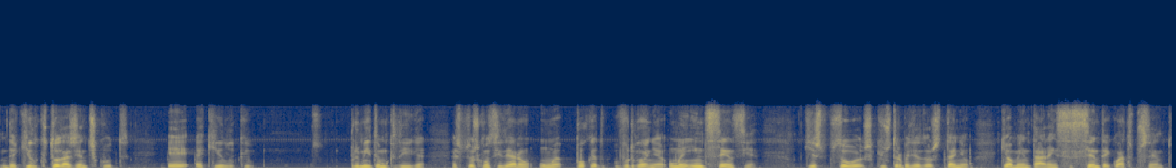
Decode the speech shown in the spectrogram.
daquilo que toda a gente discute é aquilo que permitam-me que diga, as pessoas consideram uma pouca vergonha, uma indecência que as pessoas, que os trabalhadores tenham que aumentar em 64%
